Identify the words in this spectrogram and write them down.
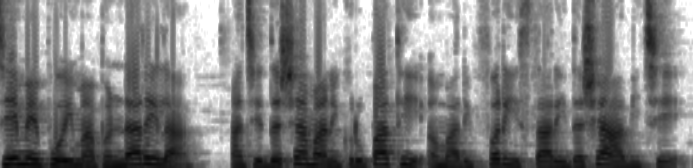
જે મેં ભોયમાં ભંડારેલા. આજે દશામાની કૃપાથી અમારી ફરી સારી દશા આવી છે.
